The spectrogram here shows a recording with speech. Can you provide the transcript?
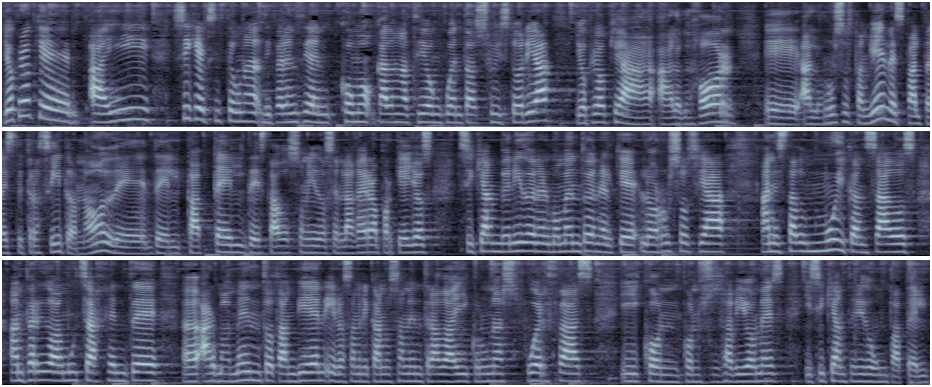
Yo creo que ahí sí que existe una diferencia en cómo cada nación cuenta su historia. Yo creo que a, a lo mejor eh, a los rusos también les falta este trocito ¿no? del papel de Estados Unidos en la guerra, porque ellos sí que han venido en el momento en el que los rusos ya han estado muy cansados, han perdido a mucha gente, eh, armamento también, y los americanos han entrado ahí con unas fuerzas y con, con, sus aviones, y sí que han tenido un papel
